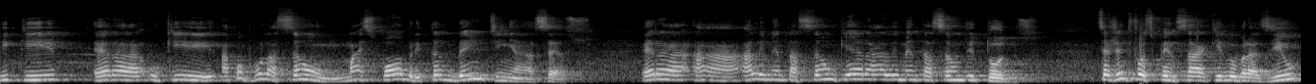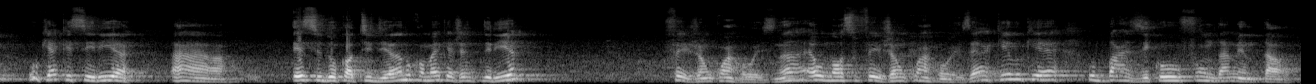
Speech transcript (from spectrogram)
E que era o que a população mais pobre também tinha acesso. Era a alimentação que era a alimentação de todos. Se a gente fosse pensar aqui no Brasil, o que é que seria ah, esse do cotidiano, como é que a gente diria? Feijão com arroz, né? É o nosso feijão com arroz. É aquilo que é o básico, o fundamental.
